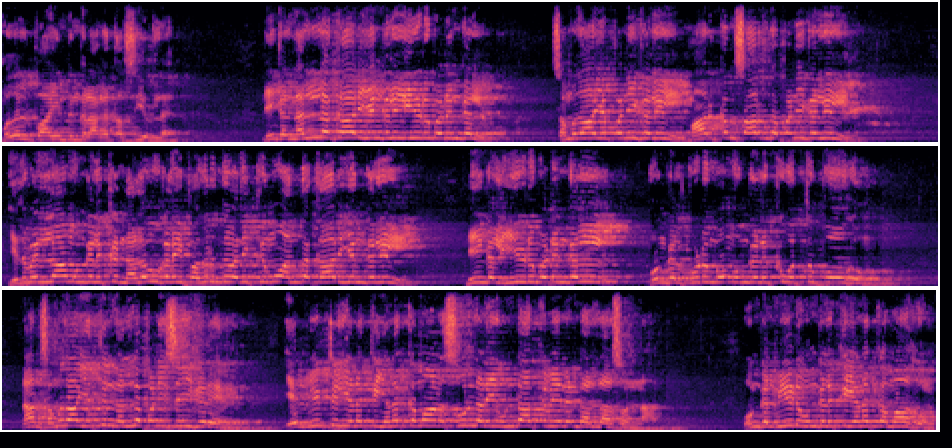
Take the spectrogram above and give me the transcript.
முதல் பாயிண்ட்டுங்கிறாங்க தஃசீரில் நீங்கள் நல்ல காரியங்களில் ஈடுபடுங்கள். சமுதாய பணிகளில் மார்க்கம் சார்ந்த பணிகளில் எதுவெல்லாம் உங்களுக்கு நலவுகளை பகிர்ந்து அளிக்குமோ அந்த காரியங்களில் நீங்கள் ஈடுபடுங்கள். உங்கள் குடும்பம் உங்களுக்கு ஒத்துப்போகும். நான் சமுதாயத்தில் நல்ல பணி செய்கிறேன். என் வீட்டில் எனக்கு இணக்கமான சூழ்நிலை உண்டாக்குவேன் என்று அல்லாஹ் சொன்னான். உங்கள் வீடு உங்களுக்கு இணக்கமாகும்.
